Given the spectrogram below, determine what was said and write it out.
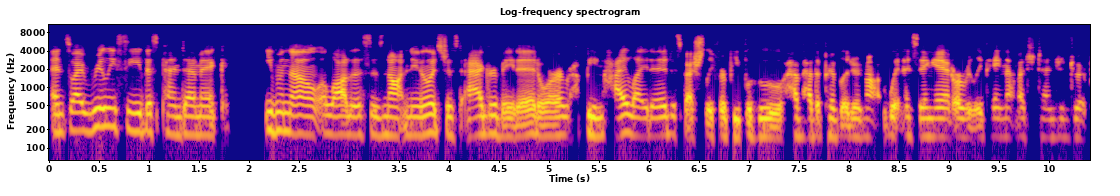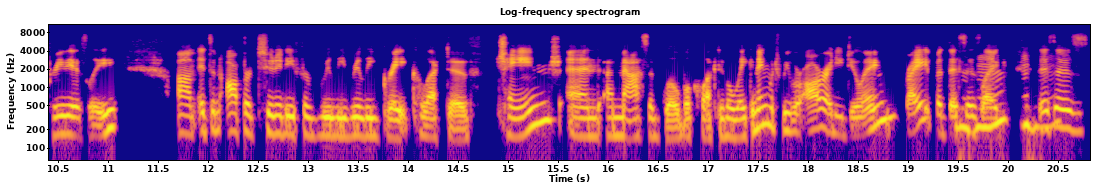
And so I really see this pandemic even though a lot of this is not new, it's just aggravated or being highlighted, especially for people who have had the privilege of not witnessing it or really paying that much attention to it previously. Um, it's an opportunity for really, really great collective change and a massive global collective awakening, which we were already doing, right? But this mm-hmm, is like, mm-hmm. this is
